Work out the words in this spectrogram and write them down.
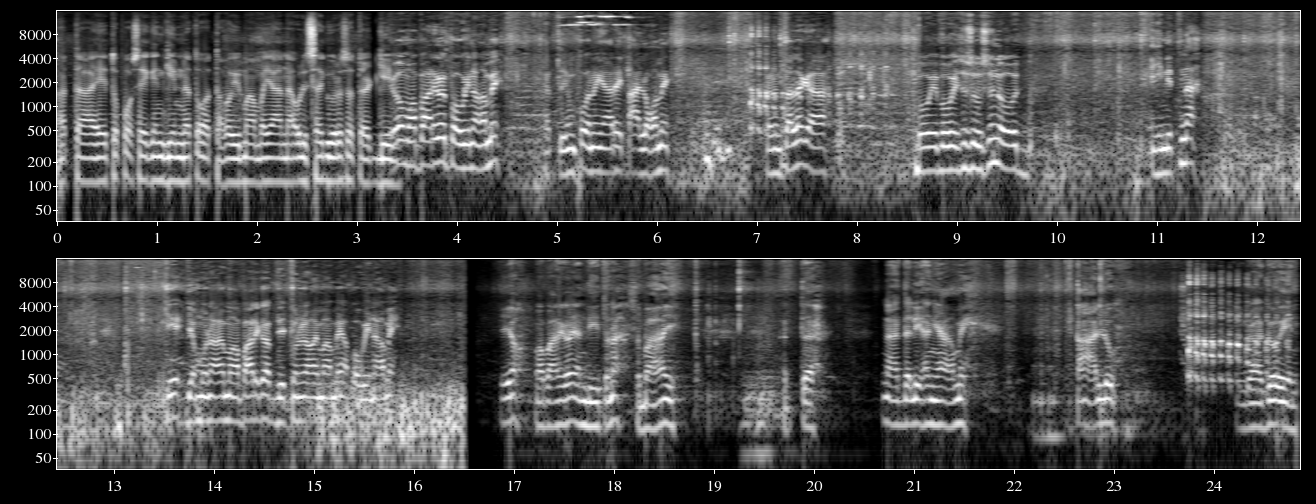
At ah, ito po second game na to at ako ay mamaya na ulit siguro sa third game. Yo mga pare ko, pauwi na kami. At yung po nangyari, talo kami. Ganun talaga. Bawi-bawi sa susunod. Init na. Okay, dyan muna kayo mga pare ko. Update ko na lang kayo mamaya. Pauwi na kami. Yo, mga pare ko, yan dito na sa bahay. At ah, nadalihan nga kami. Talo. Ang gagawin.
